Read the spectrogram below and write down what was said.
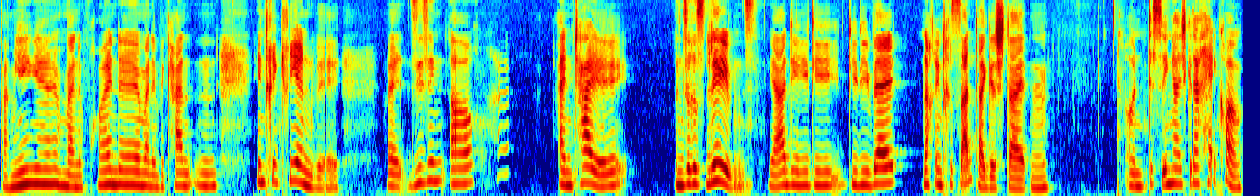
Familie, meine Freunde, meine Bekannten integrieren will weil sie sind auch ein Teil unseres Lebens, ja, die die, die, die Welt noch interessanter gestalten. Und deswegen habe ich gedacht, hey komm,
